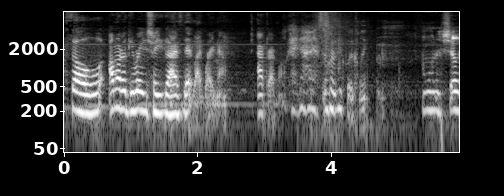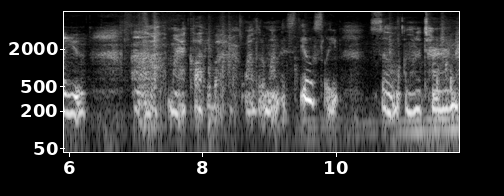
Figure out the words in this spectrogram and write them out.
So I'm gonna get ready to show you guys that like right now after I Okay, guys, really quickly, I want to show you uh, my coffee bar while little mama is still asleep. So I'm going to turn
